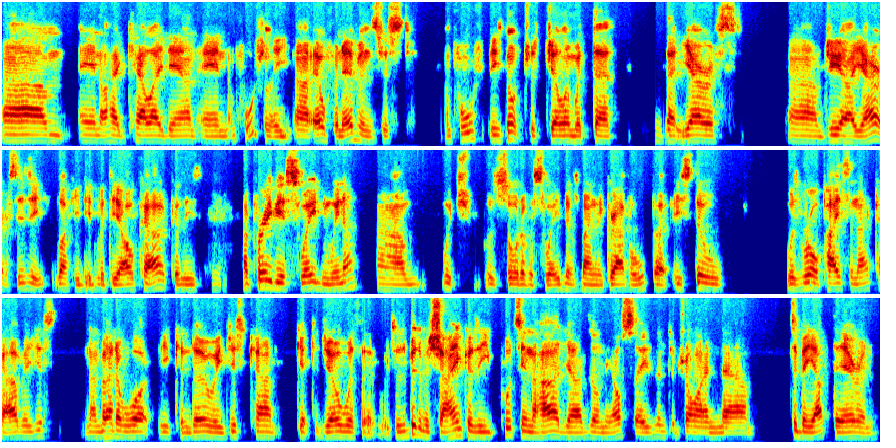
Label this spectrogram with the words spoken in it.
um, and I had Kalle down, and unfortunately, uh, Elfyn Evans just unfortunately he's not just gelling with that that Yaris um, GR Yaris, is he? Like he did with the old car because he's a previous Sweden winner, um, which was sort of a Sweden. It was mainly gravel, but he still was raw pace in that car. But he just no matter what he can do, he just can't get to gel with it, which is a bit of a shame because he puts in the hard yards on the off season to try and um, to be up there. And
